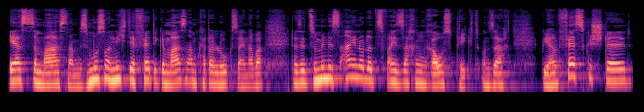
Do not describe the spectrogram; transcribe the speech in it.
erste Maßnahmen. Es muss noch nicht der fertige Maßnahmenkatalog sein, aber dass ihr zumindest ein oder zwei Sachen rauspickt und sagt, wir haben festgestellt,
